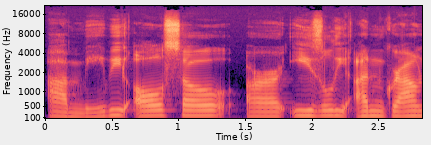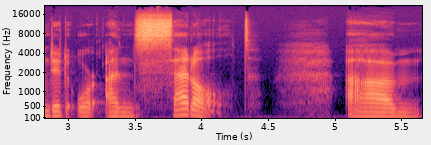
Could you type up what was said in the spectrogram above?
uh, maybe also are easily ungrounded or unsettled, um,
